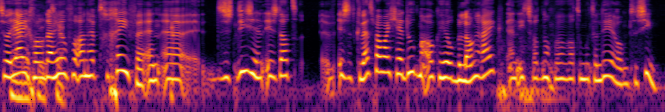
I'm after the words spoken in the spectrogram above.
Terwijl Ja, jij gewoon klopt, daar ja. heel veel aan hebt gegeven. En eh, dus in die zin is dat is het kwetsbaar wat jij doet, maar ook heel belangrijk en iets wat nog wel wat we moeten leren om te zien.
